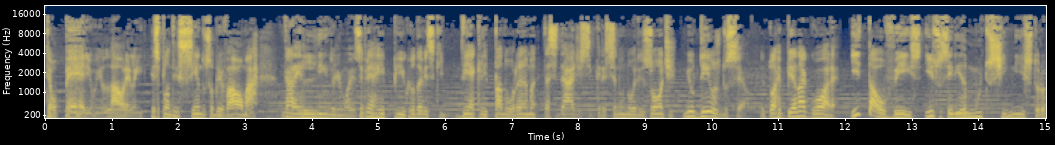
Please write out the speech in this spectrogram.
Telperion e Laurelin resplandecendo sobre Valmar. Cara, é lindo de morrer. Eu sempre arrepio toda vez que vem aquele panorama da cidade se crescendo no horizonte. Meu Deus do céu, eu tô arrepiando agora. E talvez isso seria muito sinistro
